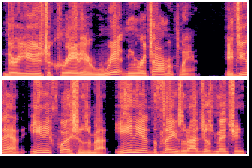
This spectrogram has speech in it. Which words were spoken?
they're used to create a written retirement plan. If you have any questions about any of the things that I just mentioned,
